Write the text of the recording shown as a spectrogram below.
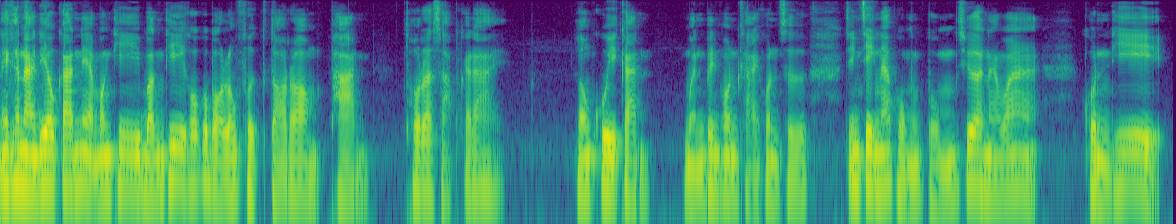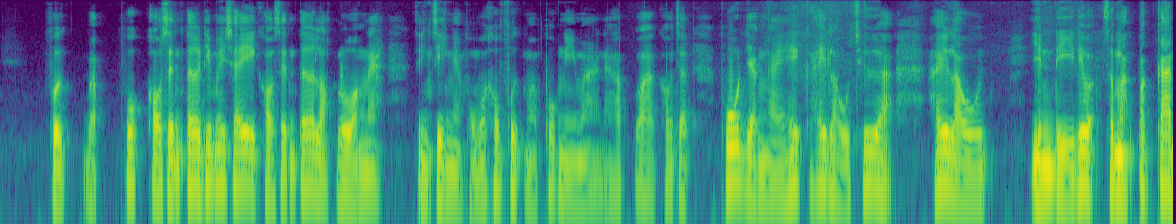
ในขณะเดียวกันเนี่ยบางทีบางที่เขาก็บอกลองฝึกต่อรองผ่านโทรศัพท์ก็ได้ ลองคุยกัน เหมือนเป็นคนขายคนซื้อ จริง ๆ นะผมผมเชื่อนะว่า คนที่ฝึกแบบพวก call center ที่ไม่ใช่ call center หลอกลวงนะ จริงๆเนี่ยผมว่าเขาฝึกมาพวกนี้มานะครับ ว่าเขาจะพูดยังไงให้ให้เราเชื่อ ให้เรายินดีที่แบบสมัครประกัน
